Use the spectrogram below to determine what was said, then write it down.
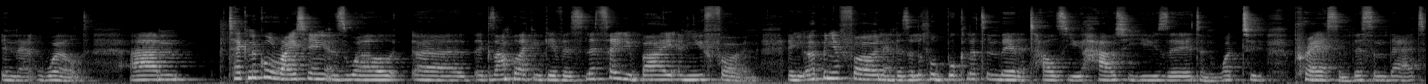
in that world. Um, technical writing as well uh, example i can give is let's say you buy a new phone and you open your phone and there's a little booklet in there that tells you how to use it and what to press and this and that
